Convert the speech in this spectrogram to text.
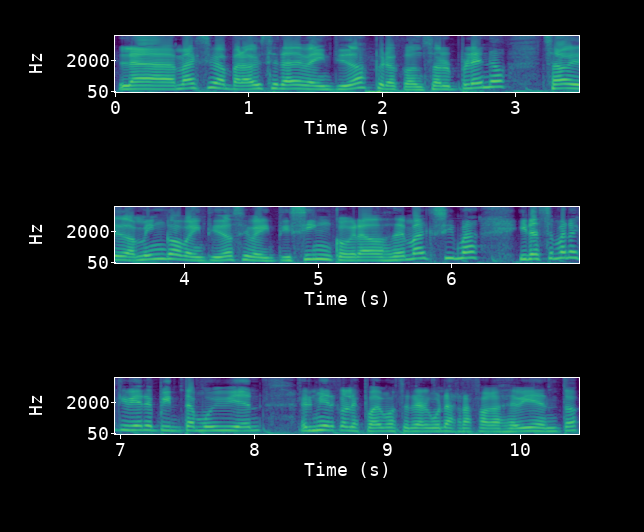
La máxima para hoy será de 22, pero con sol pleno. Sábado y domingo 22 y 25 grados de máxima. Y la semana que viene pinta muy bien. El miércoles podemos tener algunas ráfagas de viento,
